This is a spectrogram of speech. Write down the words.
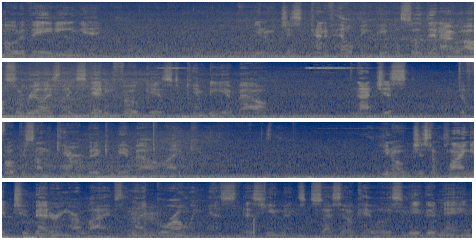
motivating and you know just kind of helping people so then i also realized like steady focused can be about not just the focus on the camera but it can be about like you know just applying it to bettering our lives and like Mhm. growing as as humans so i said okay well this would be a good name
